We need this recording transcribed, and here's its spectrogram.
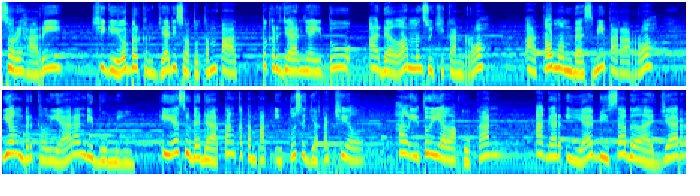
sore hari, Shigeo bekerja di suatu tempat. Pekerjaannya itu adalah mensucikan roh atau membasmi para roh yang berkeliaran di bumi. Ia sudah datang ke tempat itu sejak kecil. Hal itu ia lakukan agar ia bisa belajar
